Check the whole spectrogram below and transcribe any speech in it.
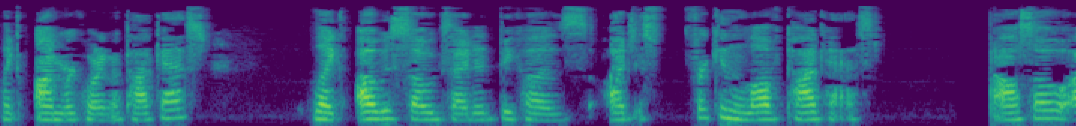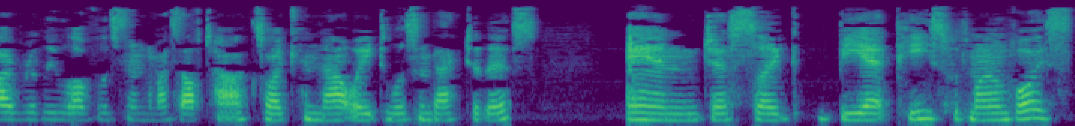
like, I'm recording a podcast, like, I was so excited because I just freaking love podcasts. Also, I really love listening to myself talk, so I cannot wait to listen back to this and just like be at peace with my own voice.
